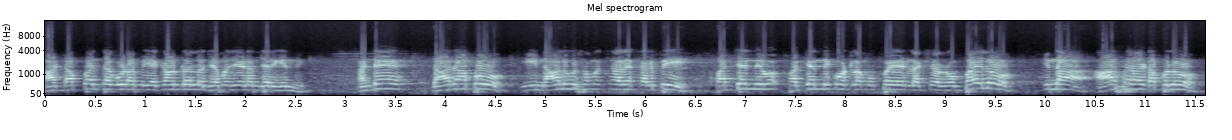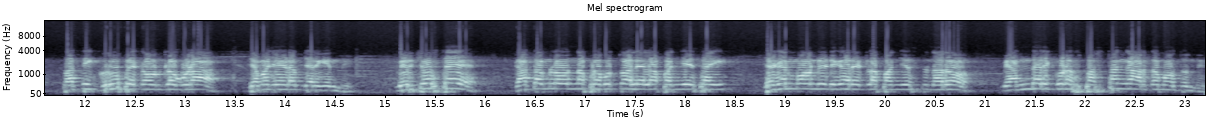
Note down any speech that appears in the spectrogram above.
ఆ డబ్బంతా కూడా మీ అకౌంట్లలో జమ చేయడం జరిగింది. అంటే దాదాపు ఈ నాలుగు సంవత్సరాలకు కలిపి పద్దెనిమిది పద్దెనిమిది కోట్ల ముప్పై ఏడు లక్షల రూపాయలు కింద ఆసరా డబ్బులు ప్రతి గ్రూప్ అకౌంట్లో కూడా జమ చేయడం జరిగింది. మీరు చూస్తే గతంలో ఉన్న ప్రభుత్వాలు ఎలా పనిచేశాయి? జగన్మోహన్ రెడ్డి గారు ఎట్లా పనిచేస్తున్నారో మీ అందరికి కూడా స్పష్టంగా అర్థమవుతుంది.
